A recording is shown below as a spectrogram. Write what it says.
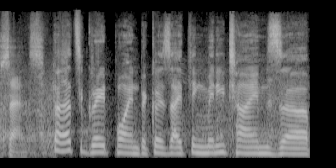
sense. No, that's a great point because I think many times uh,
